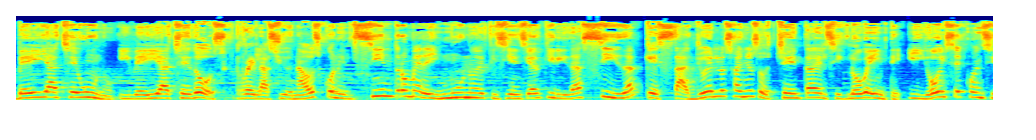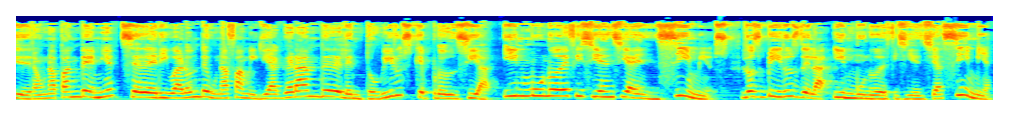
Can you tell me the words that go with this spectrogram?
VIH1 y VIH2, relacionados con el síndrome de inmunodeficiencia adquirida SIDA, que estalló en los años 80 del siglo XX y hoy se considera una pandemia, se derivaron de una familia grande de lentovirus que producía inmunodeficiencia en simios, los virus de la inmunodeficiencia simia.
